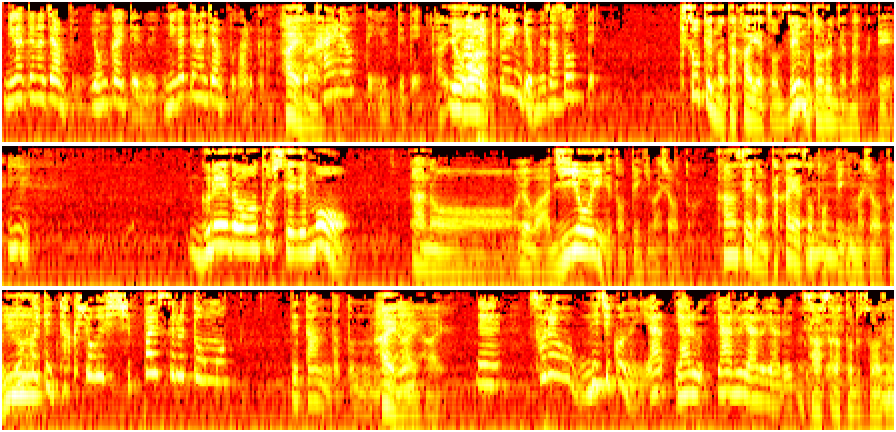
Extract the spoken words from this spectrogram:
苦手なジャンプ4回転の苦手なジャンプがあるから、はいはいそれ変えようって言っててパーフェクト演技を目指そうって、基礎点の高いやつを全部取るんじゃなくてう、ん、グレードは落としてでも、あのー要は GOE で取っていきましょうと。完成度の高いやつを取っていきましょうという。4回転着床失敗すると思ってたんだと思うんだはよね、いはいはい。でそれをねじ込んでややるやるやるやるってさすがトルソワ先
